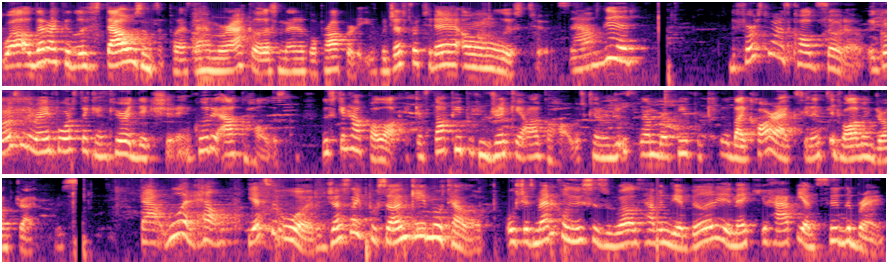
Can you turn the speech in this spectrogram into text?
Well, then I could list thousands of plants that have miraculous medical properties, but just for today, I only list two. Sounds good. The first one is called sodo. It grows in the rainforest and can cure addiction, including alcoholism. This can help a lot. It can stop people from drinking alcohol, which can reduce the number of people killed by car accidents involving drunk drivers. That would help. Yes, it would, just like Pusangue Motello, which has medical uses as well as having the ability to make you happy and soothe the brain.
